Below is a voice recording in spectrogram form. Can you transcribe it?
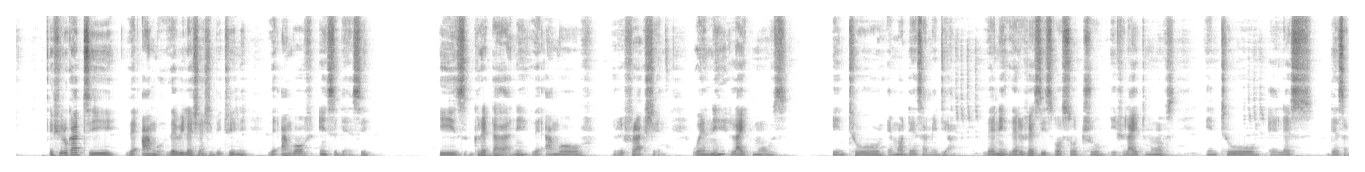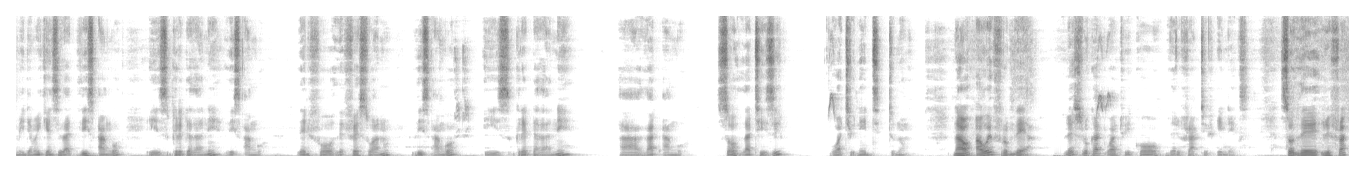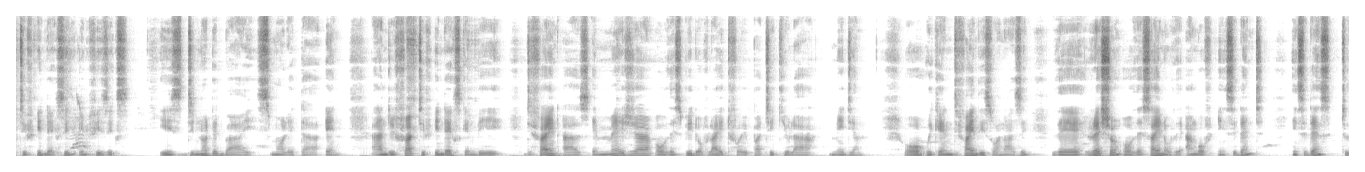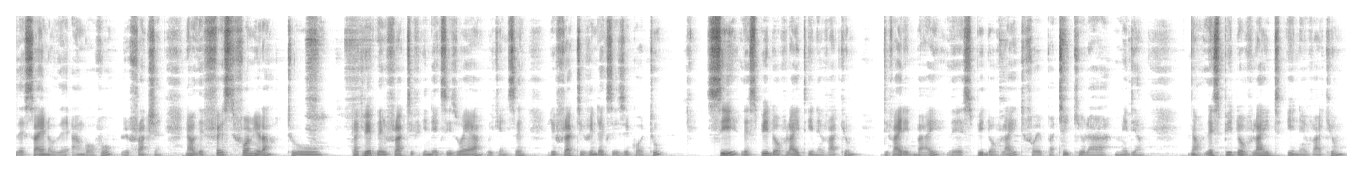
if you look at the angle the relationship between the angle of incidence is greater than the angle of refraction. When light moves into a more denser medium then the reverse is also true. If light moves into a less denser medium. We can see that this angle is greater than this angle. Then for the first one this angle is greater than uh, that angle. So that is what you need to know. Now away from there let's look at what we call the refractive index. So the refractive index in physics is denoted by small letter n. And refractive index can be defined as a measure of the speed of light for a particular medium. Or we can define this one as the ratio of the sine of the angle of incident incidence to the sine of the angle of refraction. Now the first formula to calculate the refractive index is where we can say refractive index is equal to c the speed of light in a vacuum divided by the speed of light for a particular medium now the speed of light in a vacuum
